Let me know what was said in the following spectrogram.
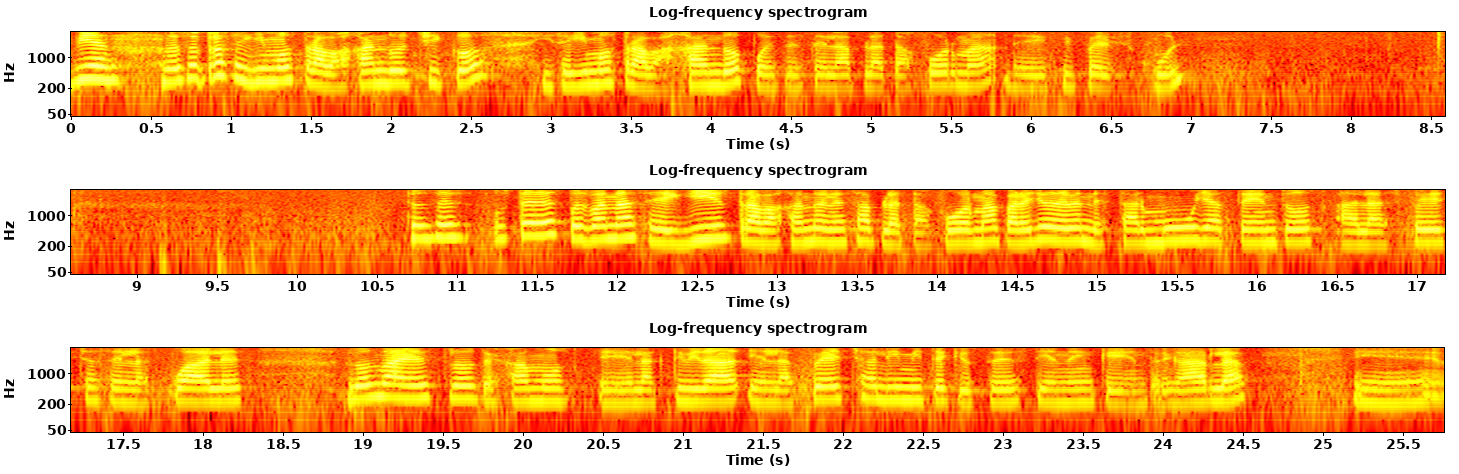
Bien, nosotros seguimos trabajando chicos y seguimos trabajando pues desde la plataforma de Piper School. Entonces, ustedes pues van a seguir trabajando en esa plataforma, para ello deben de estar muy atentos a las fechas en las cuales los maestros dejamos eh, la actividad y en la fecha límite que ustedes tienen que entregarla. Eh,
